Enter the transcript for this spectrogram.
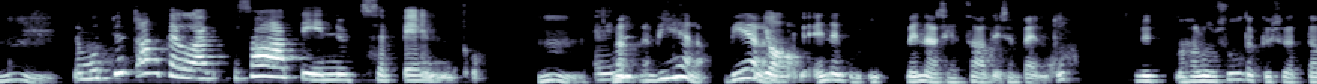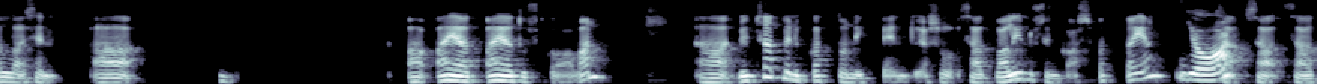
Mm, No mutta nyt ajatellaan, että saatiin nyt se pentu. mm. Eli Mä, nyt- mä vielä, vielä Joo. ennen kuin mennään siihen, että saatiin sen pentu, nyt mä haluan sulta kysyä tällaisen aj- ajatuskaavan. Uh, nyt sä oot mennyt katsomaan niitä pentuja, Sul- sä oot valinnut sen kasvattajan, Joo, sä, sä, sä oot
